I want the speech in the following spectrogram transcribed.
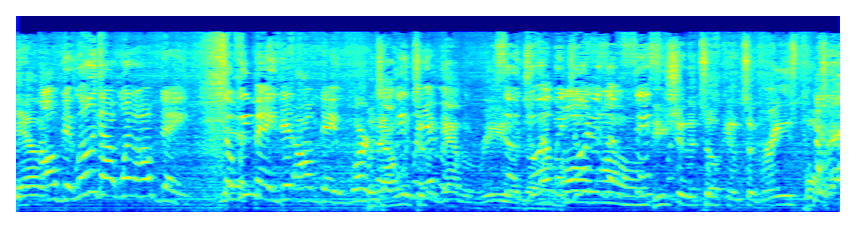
Yeah. off day. We only got one off day, so we made that off day work. But Like, y'all we went to the every- Galleria. So. Jordan, but Jordan's Oh, obsessed. He with- should have took him to Greenspoint.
